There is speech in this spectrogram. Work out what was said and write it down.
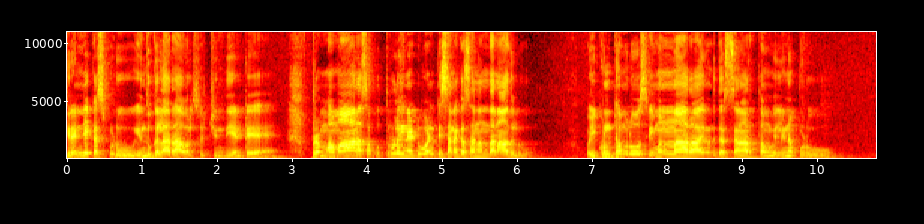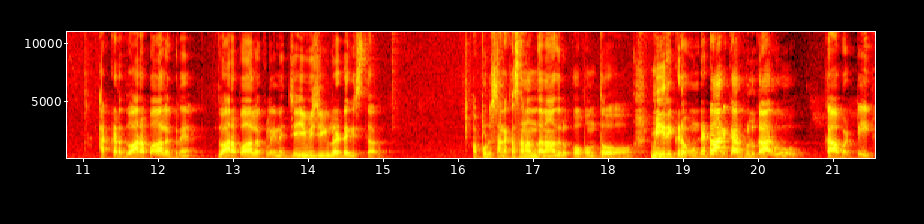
హిరణ్యకశిపుడు ఎందుకలా రావాల్సి వచ్చింది అంటే బ్రహ్మమానస పుత్రులైనటువంటి సనక సనందనాదులు వైకుంఠములో శ్రీమన్నారాయణుడి దర్శనార్థం వెళ్ళినప్పుడు అక్కడ ద్వారపాలకునే ద్వారపాలకులైన జయ విజయులు అడ్డగిస్తారు. అప్పుడు సనక సనందనాదుల కోపంతో మీరిక్కడ ఉండటానికి అర్హులు కారు. కాబట్టి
